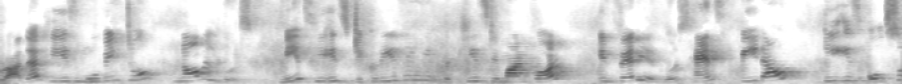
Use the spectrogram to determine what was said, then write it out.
Rather, he is moving to normal goods. Means he is decreasing his demand for inferior goods. Hence, P down, T is also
